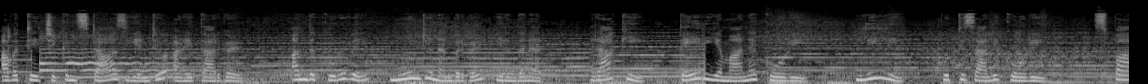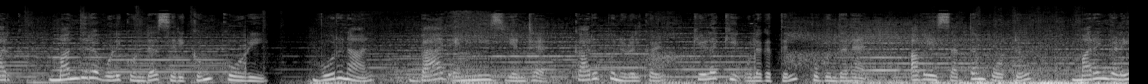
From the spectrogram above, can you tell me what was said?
அவற்றை சிக்கன் ஸ்டார்ஸ் என்று அழைத்தார்கள். அந்த குழுவில் மூன்று நண்பர்கள் இருந்தனர். ராக்கி தைரியமான கோழி. லில்லி புத்திசாலி கோழி. ஸ்பார்க் மந்திர ஒளி கொண்ட சிரிக்கும் கோழி. ஒரு நாள் பேட் எனிமீஸ் என்ற கருப்பு நிழல்கள் கிழக்கி உலகத்தில் புகுந்தன. அவை சத்தம் போட்டு மரங்களை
